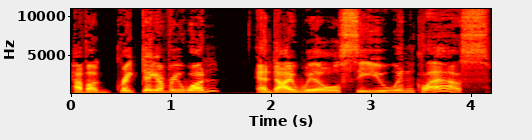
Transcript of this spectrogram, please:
have a great day, everyone. And I will see you in class.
